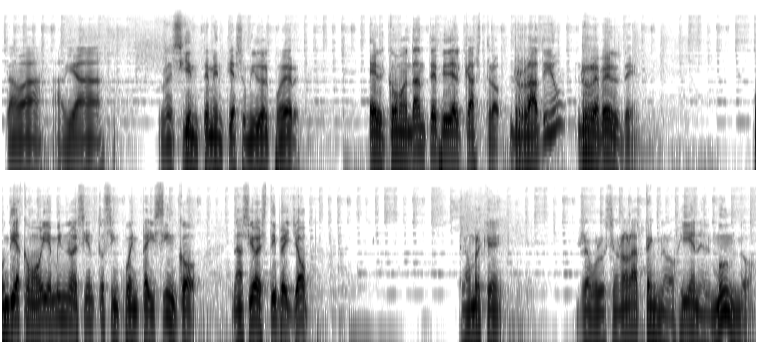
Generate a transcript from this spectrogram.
Estaba, había recientemente asumido el poder el comandante Fidel Castro, Radio Rebelde. Un día como hoy, en 1955, nació Steve Jobs, el hombre que revolucionó la tecnología en el mundo.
